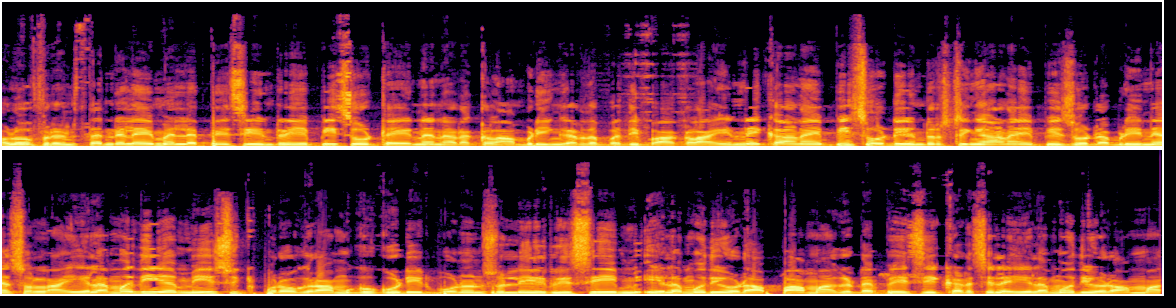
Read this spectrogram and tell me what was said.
ஹலோ ஃப்ரெண்ட்ஸ் தண்டலை மெல்ல பேசி இன்று எபிசோட்டில் என்ன நடக்கலாம் அப்படிங்கிறத பற்றி பார்க்கலாம். இன்னைக்கான எபிசோடு இன்ட்ரெஸ்டிங்கான எபிசோட் அப்படின்னே சொல்லலாம். இளமதியை மியூசிக் ப்ரோக்ராமுக்கு கூட்டிகிட்டு போகணும்னு சொல்லி ரிஷி இளமதியோட அப்பா அம்மா கிட்ட பேசி கடைசியில் இளமதியோட அம்மா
